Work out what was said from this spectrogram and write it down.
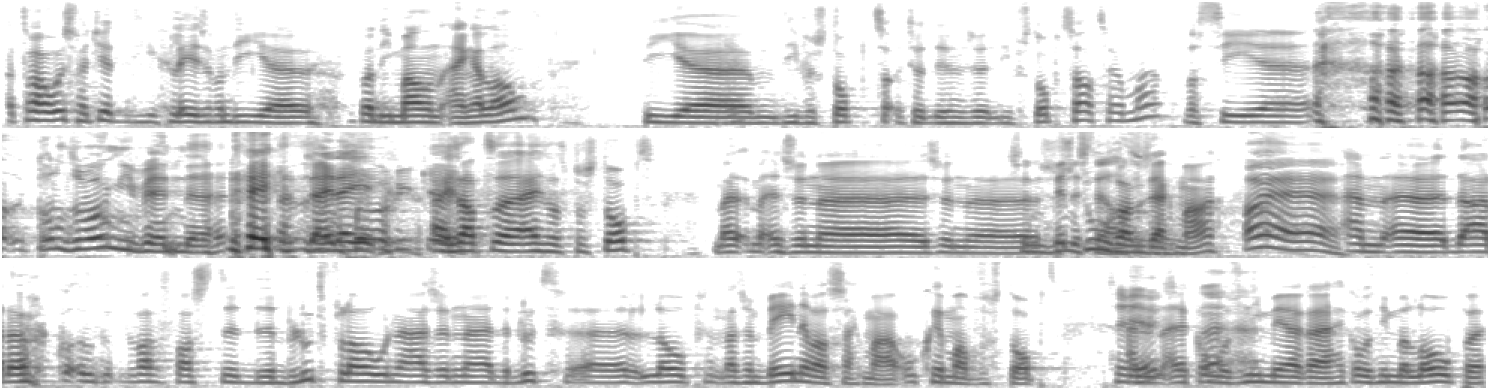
Trouwens, had je die gelezen van die, eh, van die man in Engeland? Die, eh, die, verstopt, zat- die, die verstopt zat, zeg maar? Was die, eh kon ze hem ook niet vinden. Nee, nee, nee. Hij, zat, eh, hij zat verstopt met, met zijn, eh, zijn, zijn stoelgang, zeg maar. Oh ja, ja. En eh, daardoor was, was de, de bloedflow naar zijn, de bloedloop naar zijn benen was, zeg maar, ook helemaal verstopt. En, Serieus? en hij, kon dus niet meer, hij kon dus niet meer lopen,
